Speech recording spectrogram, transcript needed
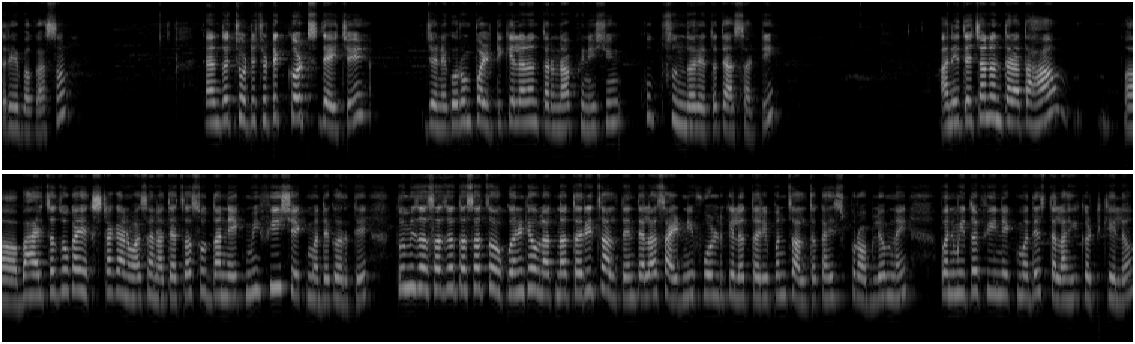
तर हे बघा असं. त्यानंतर छोटे छोटे कट्स द्यायचे जेणेकरून पलटी केल्यानंतर ना फिनिशिंग खूप सुंदर येतं त्यासाठी. आणि त्याच्यानंतर आता हा बाहेरचा जो काही एक्स्ट्रा कॅनव्हास आहे ना त्याचासुद्धा नेक मी फी शेकमध्ये करते. तुम्ही जसाच्या तसा चौकोनी ठेवलात ना तरी चालते आणि त्याला साईडनी फोल्ड केलं तरी पण चालतं काहीच प्रॉब्लेम नाही. पण मी तर फी नेकमध्येच त्यालाही कट केलं.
